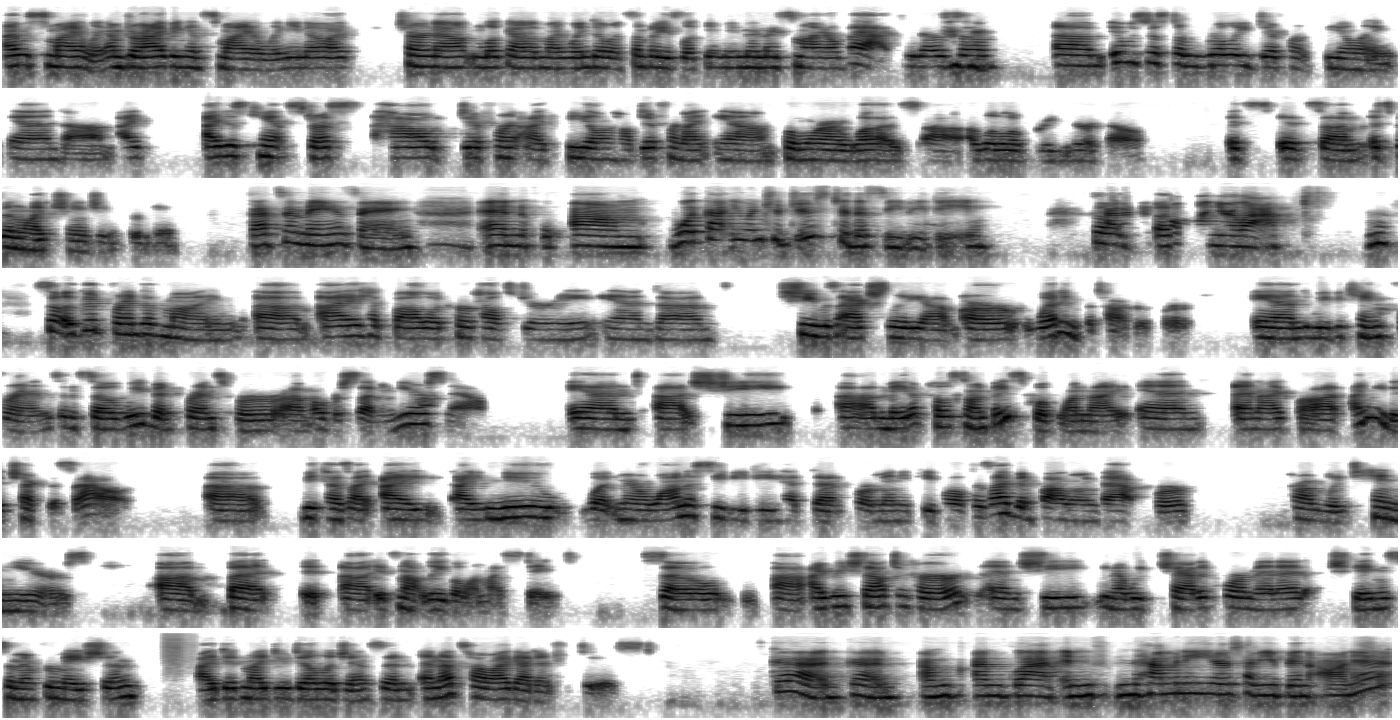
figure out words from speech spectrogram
I was smiling. I'm driving and smiling. You know, I turn out and look out of my window and somebody's looking and then they smile back. You know, so mm-hmm um, it was just a really different feeling. And um, I, I just can't stress how different I feel and how different I am from where I was uh, a little over a year ago. It's it's um, it's been life changing for me. That's amazing. And um, what got you introduced to the CBD? So, how did it fall uh, in your lap? So a good friend of mine, um, I had followed her health journey, and um, she was actually um, our wedding photographer and we became friends. And so we've been friends for um, over seven years now. And uh, she uh, made a post on Facebook one night, and and I thought I need to check this out uh, because I, I I knew what marijuana CBD had done for many people because I've been following that for probably ten years, um, but it, uh, it's not legal in my state. So uh, I reached out to her and she, you know, we chatted for a minute. She gave me some information. I did my due diligence and, and that's how I got introduced. Good, good. I'm, I'm glad. And how many years have you been on it?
